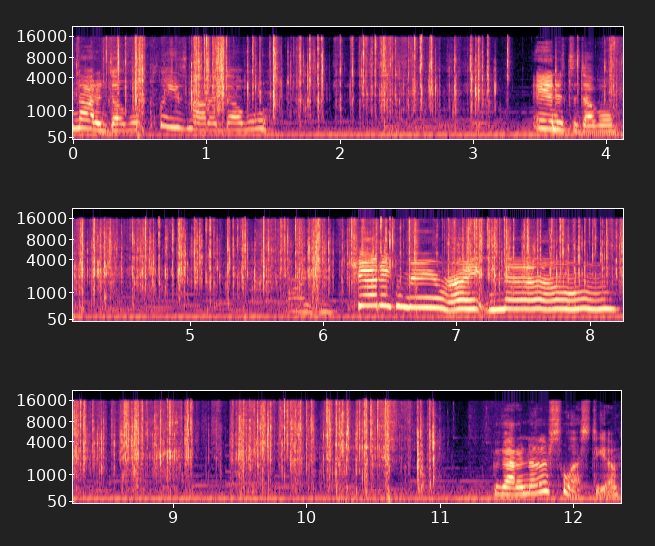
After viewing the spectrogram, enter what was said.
not a double, please not a double. And it's a double. You kidding me right now? We got another Celestia.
